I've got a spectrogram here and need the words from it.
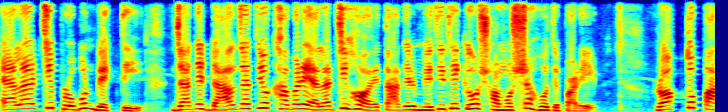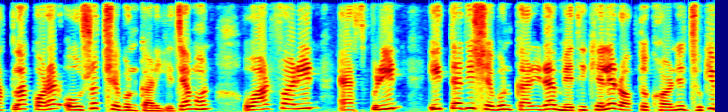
অ্যালার্জি প্রবণ ব্যক্তি, যাদের ডাল জাতীয় খাবারে অ্যালার্জি হয়, তাদের মেথি থেকেও সমস্যা হতে পারে। রক্ত পাতলা করার ঔষধ সেবনকারী, যেমন ওয়ারফারিন, অ্যাসপিরিন ইত্যাদি সেবনকারীরা মেথি খেলে রক্তক্ষরণের ঝুঁকি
